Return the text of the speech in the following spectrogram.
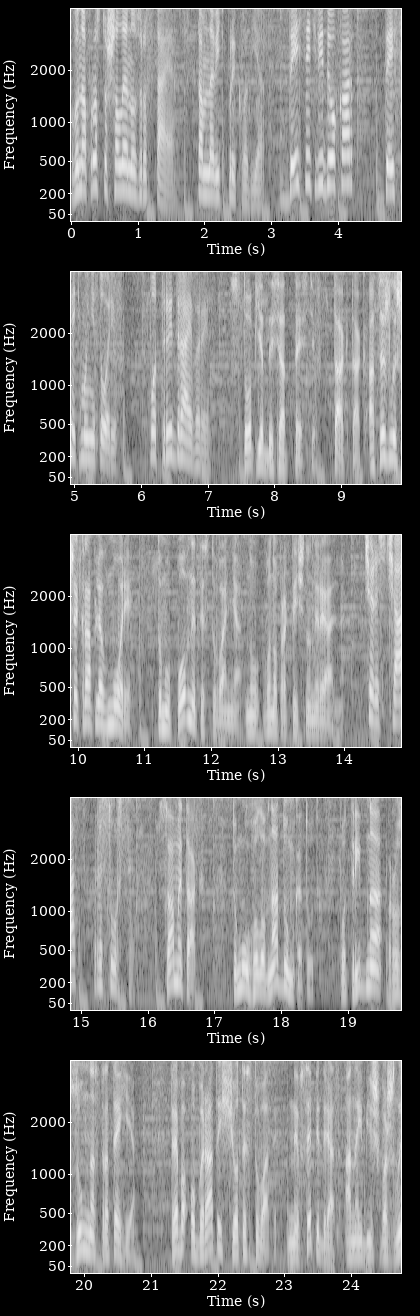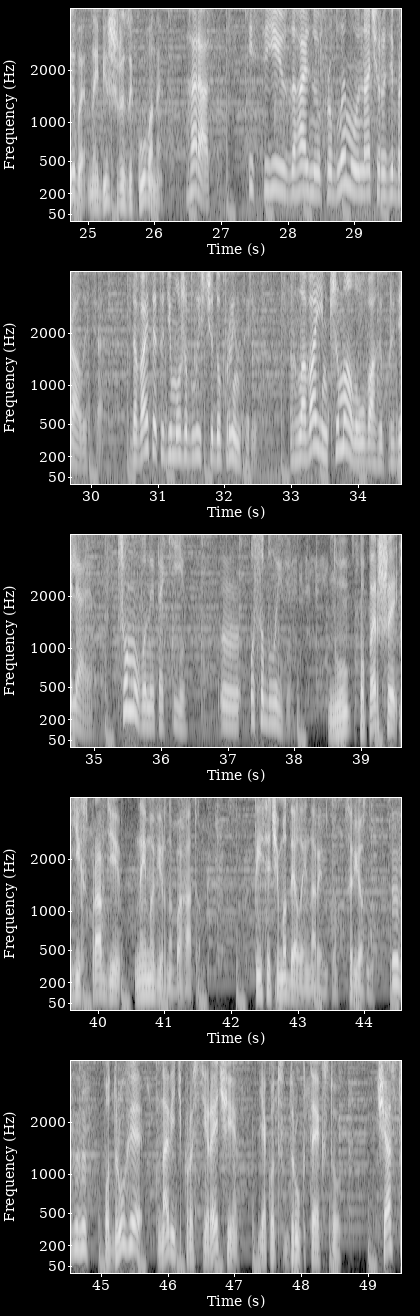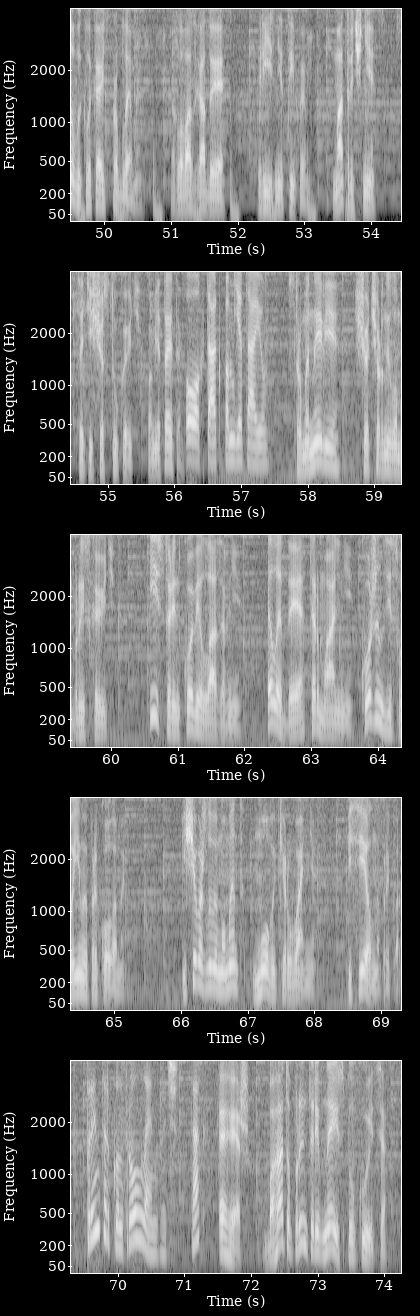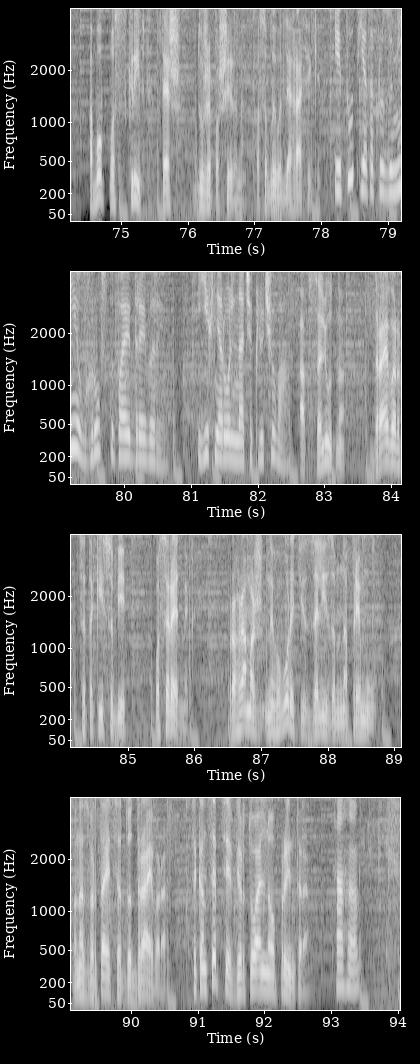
вона просто шалено зростає. Там навіть приклад є: 10 відеокарт, 10 моніторів, по 3 драйвери. 150 тестів. Так, так. А це ж лише крапля в морі. Тому повне тестування, ну воно практично нереальне. Через час ресурси. Саме так. Тому головна думка тут потрібна розумна стратегія. Треба обирати, що тестувати. Не все підряд, а найбільш важливе, найбільш ризиковане. Гаразд. Із цією загальною проблемою наче розібралися. Давайте тоді, може, ближче до принтерів. Глава їм чимало уваги приділяє. Чому вони такі м, особливі? Ну, по-перше, їх справді неймовірно багато. Тисячі моделей на ринку, серйозно. Угу. По-друге, навіть прості речі, як от друк тексту, часто викликають проблеми. Глава згадує різні типи. Матричні це ті, що стукають, пам'ятаєте? Ох, так, пам'ятаю. Строменеві, що чорнилом бризкають, і сторінкові лазерні, ЛЕД, термальні, кожен зі своїми приколами. І ще важливий момент мови керування. PCL, наприклад. Принтер Control Language, так? Еге ж, багато принтерів нею спілкуються. Або PostScript теж дуже поширена, особливо для графіки. І тут, я так розумію, в гру вступають драйвери. Їхня роль наче ключова. Абсолютно. Драйвер це такий собі посередник. Програма ж не говорить із залізом напряму. Вона звертається до драйвера. Це концепція віртуального принтера. Ага.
